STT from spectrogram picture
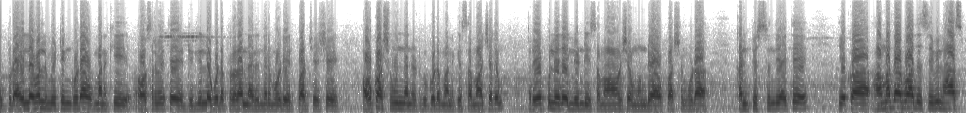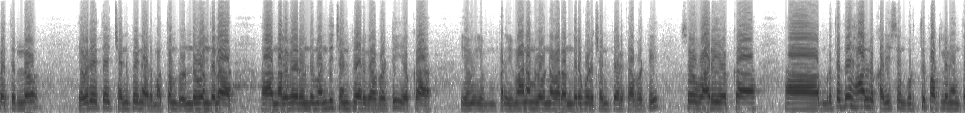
ఇప్పుడు హై లెవెల్ మీటింగ్ కూడా మనకి అవసరమైతే ఢిల్లీలో కూడా ప్రధాని నరేంద్ర మోడీ ఏర్పాటు చేసే అవకాశం ఉంది అన్నట్టు కూడా మనకి సమాచారం. రేపు లేదా ఎల్లుండి సమావేశం ఉండే అవకాశం కూడా కనిపిస్తుంది. అయితే ఈ యొక్క అహ్మదాబాద్ సివిల్ ఆసుపత్రిలో ఎవరైతే చనిపోయినారు మొత్తం రెండు వందల నలభై రెండు మంది చనిపోయారు కాబట్టి యొక్క విమానంలో ఉన్న వారందరూ కూడా చనిపోయారు కాబట్టి సో వారి యొక్క మృతదేహాలు కనీసం గుర్తుపట్టలేనంత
